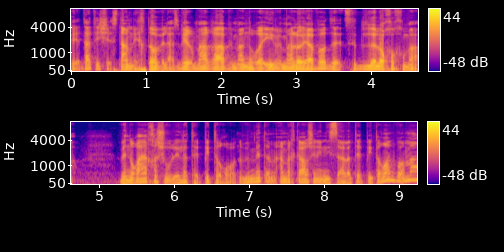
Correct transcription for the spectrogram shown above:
וידעתי שסתם לכתוב ולהסביר מה רע ומה נוראי ומה לא יעבוד, זה, זה ללא חוכמה. ונורא היה חשוב לי לתת פתרון. ובאמת המחקר שלי ניסה לתת פתרון, והוא אמר,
